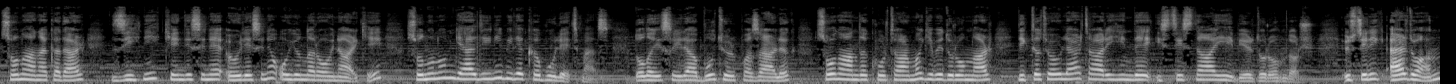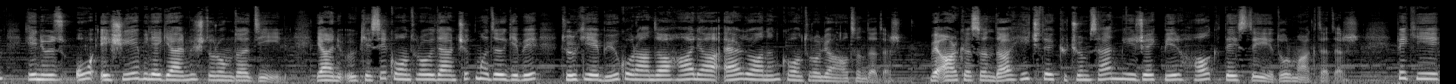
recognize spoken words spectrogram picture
Son ana kadar zihni kendisine öylesine oyunlar oynar ki sonunun geldiğini bile kabul etmez. Dolayısıyla bu tür pazarlık son anda kurtarma gibi durumlar diktatörler tarihinde istisnai bir durumdur. Üstelik Erdoğan henüz o eşiğe bile gelmiş durumda değil. Yani ülkesi kontrolden çıkmadığı gibi Türkiye büyük oranda hala Erdoğan'ın kontrolü altındadır ve arkasında hiç de küçümsenmeyecek bir halk desteği durmaktadır. Peki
